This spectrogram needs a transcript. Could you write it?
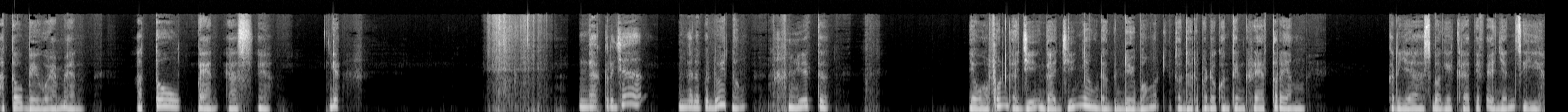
atau BUMN atau PNS ya ya. Nggak. Kerja nggak dapat duit dong gitu. Ya walaupun gaji gajinya udah gede banget gitu daripada content creator yang kerja sebagai creative agency.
